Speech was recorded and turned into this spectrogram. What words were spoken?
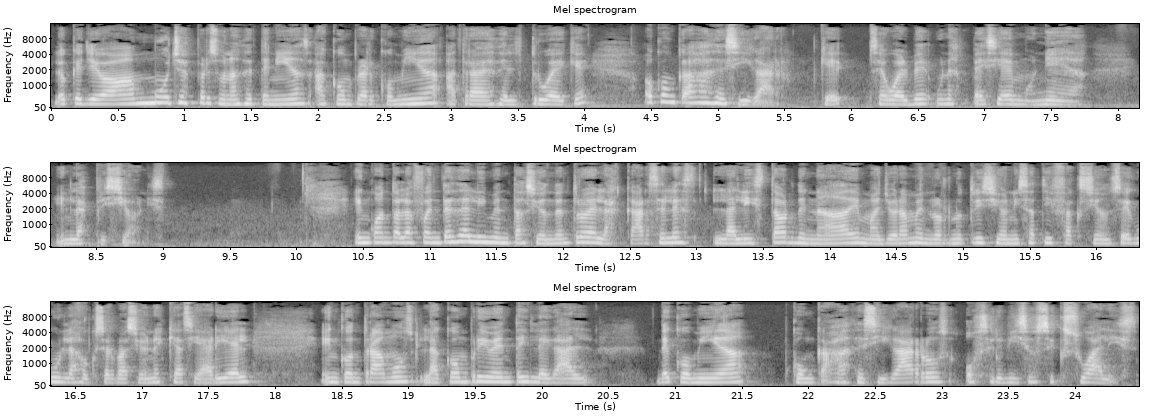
lo que llevaba a muchas personas detenidas a comprar comida a través del trueque o con cajas de cigarro, que se vuelve una especie de moneda en las prisiones. En cuanto a las fuentes de alimentación dentro de las cárceles, la lista ordenada de mayor a menor nutrición y satisfacción según las observaciones que hacía Ariel, encontramos la compra y venta ilegal de comida con cajas de cigarros o servicios sexuales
